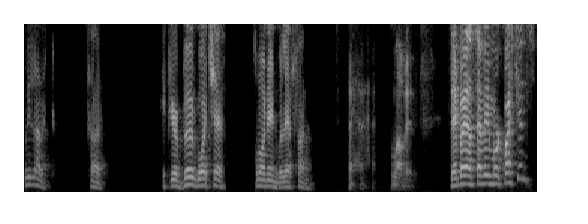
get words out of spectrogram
We love it. So if you're a bird watcher, come on in. We'll have fun. love it. Does anybody else have any more questions?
